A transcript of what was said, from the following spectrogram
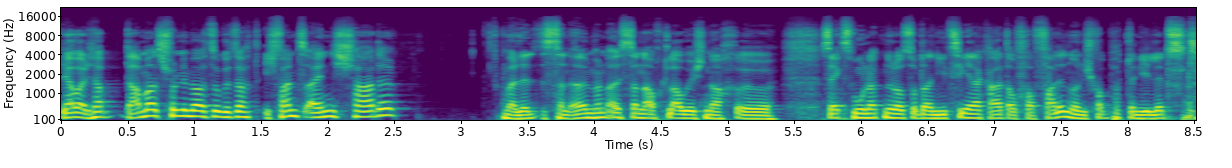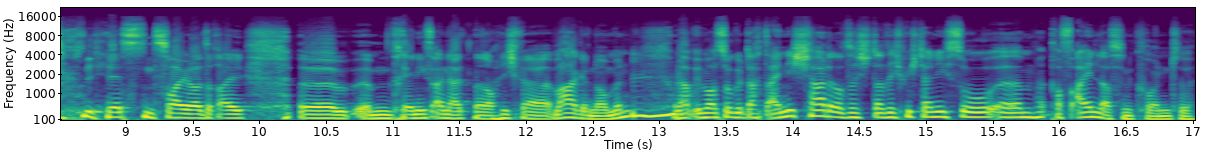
Ja, aber ich habe damals schon immer so gesagt, ich fand es eigentlich schade, weil dann ist dann irgendwann ist dann auch, glaube ich, nach äh, sechs Monaten oder so dann die Zehnerkarte auch verfallen und ich habe dann die letzten, die letzten zwei oder drei äh, ähm, Trainingseinheiten dann auch nicht mehr wahrgenommen und habe immer so gedacht, eigentlich schade, dass ich, dass ich mich da nicht so ähm, drauf einlassen konnte.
